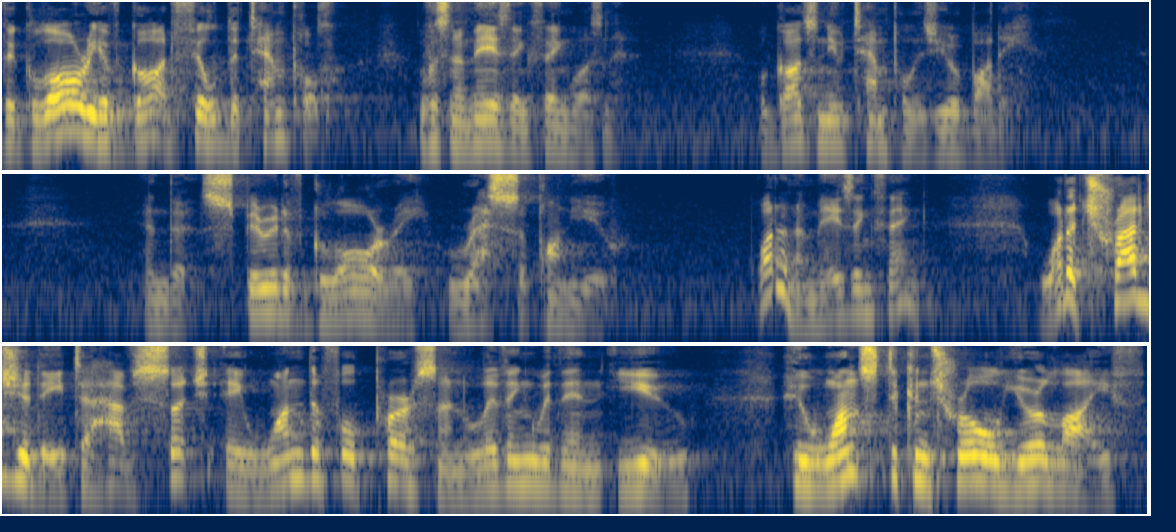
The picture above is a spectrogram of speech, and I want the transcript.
the glory of God filled the temple, it was an amazing thing, wasn't it? Well, God's new temple is your body. And the spirit of glory rests upon you. What an amazing thing. What a tragedy to have such a wonderful person living within you who wants to control your life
